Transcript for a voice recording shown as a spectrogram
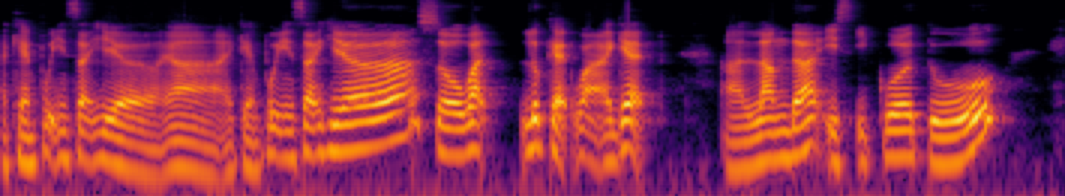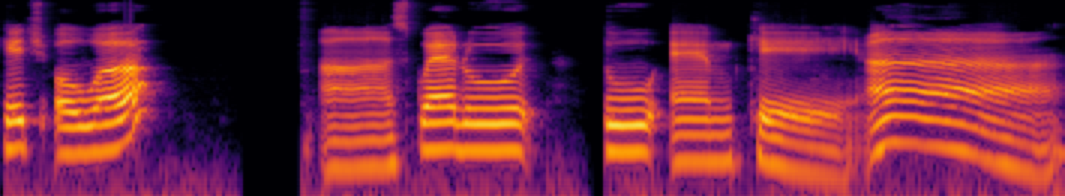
I can put inside here yeah I can put inside here so what look at what I get uh, lambda is equal to h over uh, square root 2mk. Ah.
